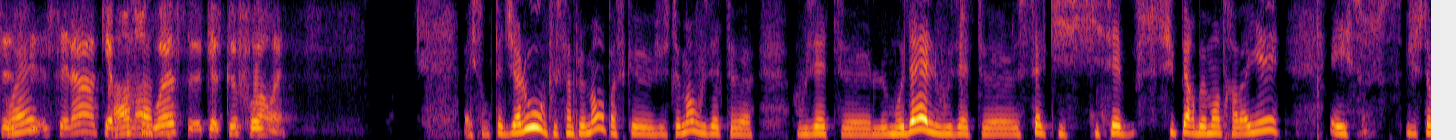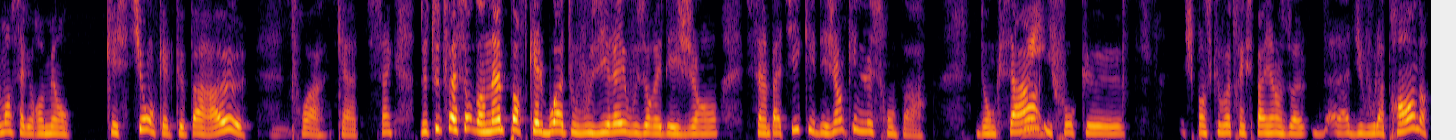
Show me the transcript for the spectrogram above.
C'est Ouais. là qu'est Ah mon ça, angoisse quelquefois, ouais. Bah, ils sont peut-être jaloux, tout simplement, parce que justement vous êtes euh, vous êtes euh, le modèle, vous êtes euh, celle qui, qui sait superbement travailler, et justement ça les remet en question quelque part à eux. Mm. 3, 4, 5. De toute façon, dans n'importe quelle boîte où vous irez, vous aurez des gens sympathiques et des gens qui ne le seront pas. Donc ça, Oui, il faut que, je pense que votre expérience doit, a dû vous l'apprendre.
